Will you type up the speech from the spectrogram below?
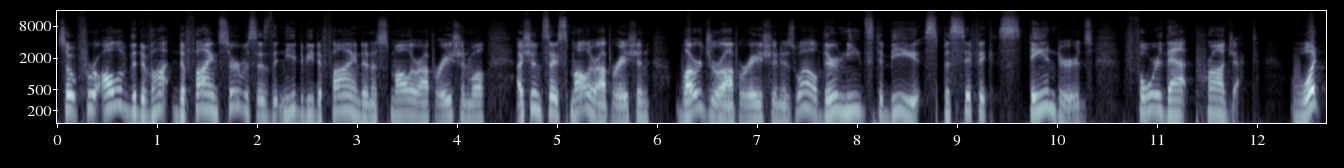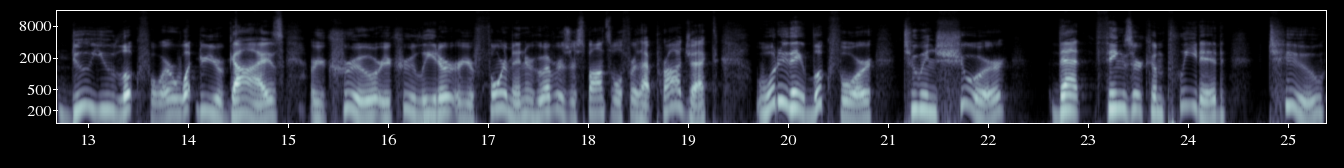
So, for all of the defined services that need to be defined in a smaller operation, well, I shouldn't say smaller operation, larger operation as well, there needs to be specific standards for that project. What do you look for? What do your guys or your crew or your crew leader or your foreman or whoever is responsible for that project, what do they look for to ensure that things are completed to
